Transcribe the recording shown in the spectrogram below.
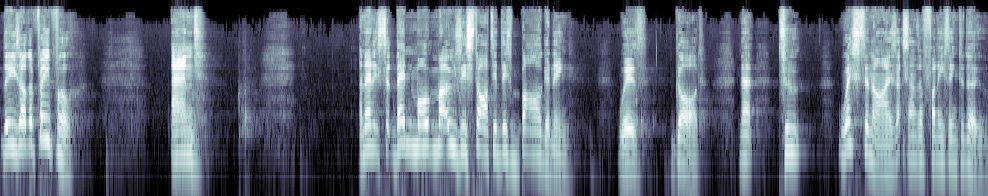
these other people. And, and then, it's, then Moses started this bargaining with God. Now, to westernize, that sounds a funny thing to do,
